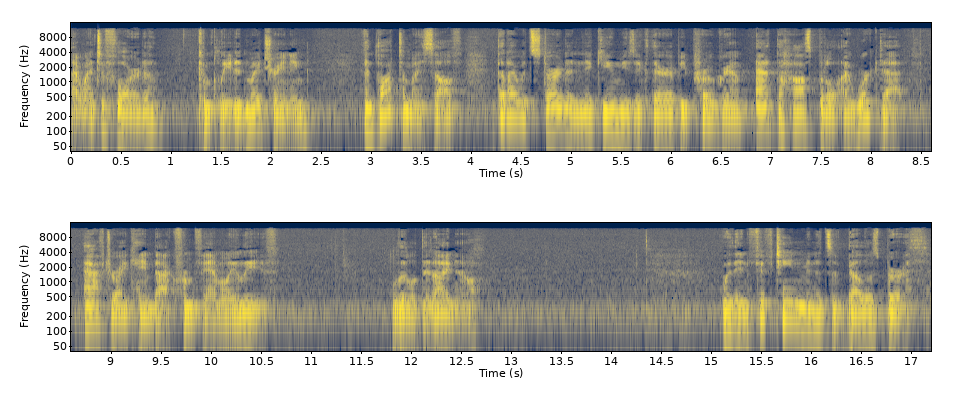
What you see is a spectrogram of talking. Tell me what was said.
I went to Florida, completed my training, and thought to myself that I would start a NICU music therapy program at the hospital I worked at after I came back from family leave. Little did I know. Within 15 minutes of Bella's birth,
